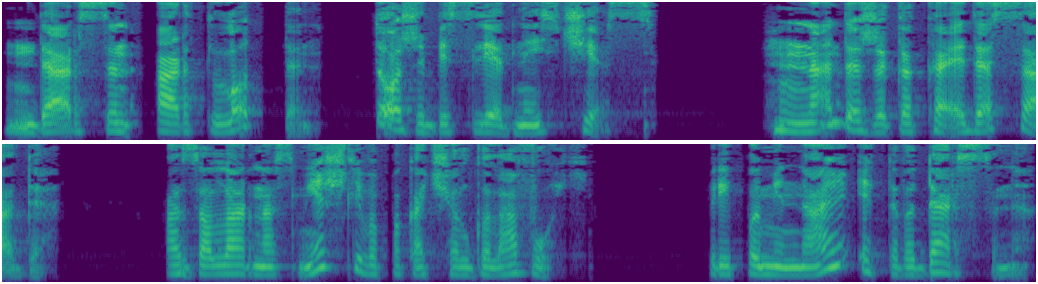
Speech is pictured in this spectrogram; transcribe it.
Дарсон Арт Лоттен тоже бесследно исчез. Надо же, какая досада. Азалар насмешливо покачал головой. Припоминаю этого Дарсона.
